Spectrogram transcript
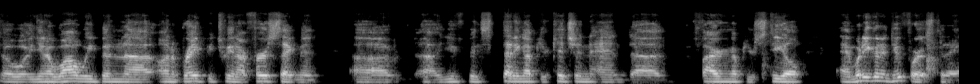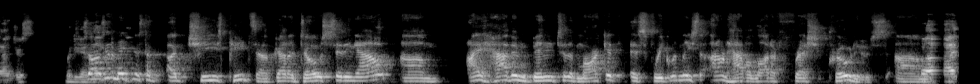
So, you know, while we've been uh, on a break between our first segment, uh, uh, you've been setting up your kitchen and uh, firing up your steel. And what are you going to do for us today, Andris? so I was going to make just a, a, cheese pizza. I've got a dough sitting out. Um, I haven't been to the market as frequently, so I don't have a lot of fresh produce. Um, well, I,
